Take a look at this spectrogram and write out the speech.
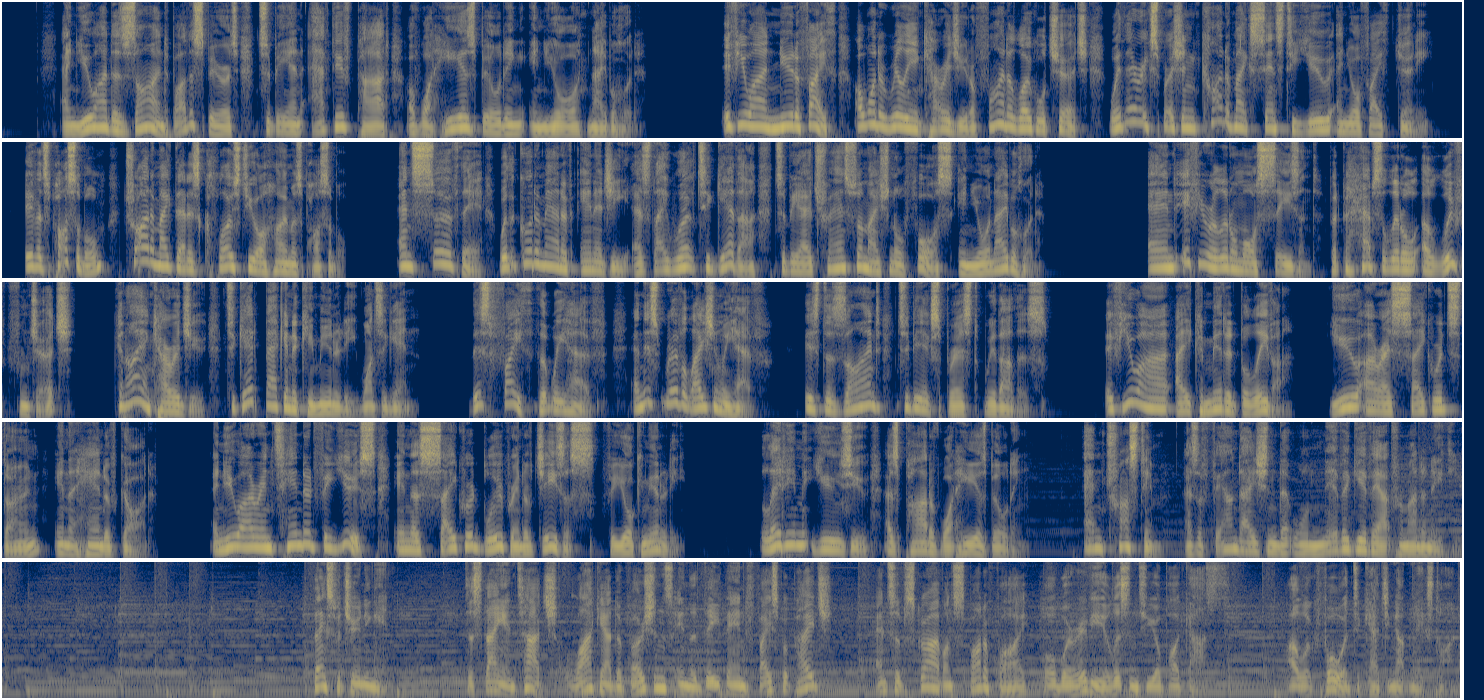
and you are designed by the Spirit to be an active part of what He is building in your neighborhood. If you are new to faith, I want to really encourage you to find a local church where their expression kind of makes sense to you and your faith journey. If it's possible, try to make that as close to your home as possible. And serve there with a good amount of energy as they work together to be a transformational force in your neighborhood. And if you're a little more seasoned, but perhaps a little aloof from church, can I encourage you to get back into community once again? This faith that we have and this revelation we have is designed to be expressed with others. If you are a committed believer, you are a sacred stone in the hand of God, and you are intended for use in the sacred blueprint of Jesus for your community. Let Him use you as part of what He is building, and trust Him as a foundation that will never give out from underneath you. Thanks for tuning in. To stay in touch, like our Devotions in the Deep End Facebook page and subscribe on Spotify or wherever you listen to your podcasts. I look forward to catching up next time.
